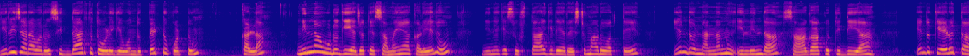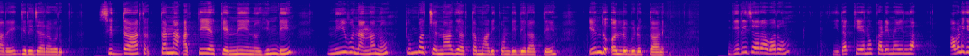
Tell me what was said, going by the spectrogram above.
ಗಿರಿಜರವರು ಸಿದ್ಧಾರ್ಥ ತೋಳಿಗೆ ಒಂದು ಪೆಟ್ಟು ಕೊಟ್ಟು, ಕಳ್ಳ, ನಿನ್ನ ಹುಡುಗಿಯ ಜೊತೆ ಸಮಯ ಕಳೆಯಲು ನಿನಗೆ ಸುಸ್ತಾಗಿದೆ, ರೆಸ್ಟ್ ಮಾಡುವತ್ತೆ ಎಂದು ನನ್ನನ್ನು ಇಲ್ಲಿಂದ ಸಾಗಾಕುತ್ತಿದ್ದೀಯಾ? ಎಂದು ಕೇಳುತ್ತಾರೆ ಗಿರಿಜಾರವರು. ಸಿದ್ಧಾರ್ಥ್ ತನ್ನ ಅತ್ತೆಯ ಕೆನ್ನೆಯನ್ನು ಹಿಂಡಿ, ನೀವು ನನ್ನನ್ನು ತುಂಬ ಚೆನ್ನಾಗಿ ಅರ್ಥ ಮಾಡಿಕೊಂಡಿದ್ದೀರತ್ತೆ ಎಂದು ಅಲ್ಲು ಬಿಡುತ್ತಾನೆ ಗಿರಿಜಾರವರು, ಇದಕ್ಕೇನು ಕಡಿಮೆ ಇಲ್ಲ. ಅವಳಿಗೆ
